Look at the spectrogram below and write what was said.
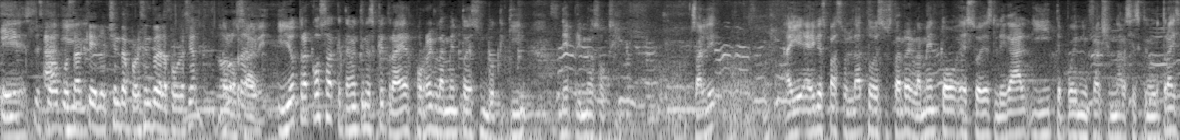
Y Es- les puedo ah, apostar y que el 80% de la población no, lo trae. sabe. Y otra cosa que también tienes que traer por reglamento es un botiquín de primeros auxilios. ¿Sale? Ahí, ahí les paso el dato, eso está en reglamento, eso es legal y te pueden infraccionar si es que no lo traes.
